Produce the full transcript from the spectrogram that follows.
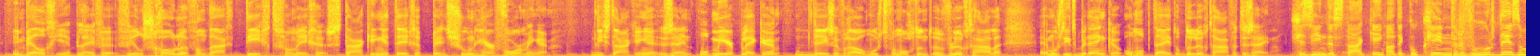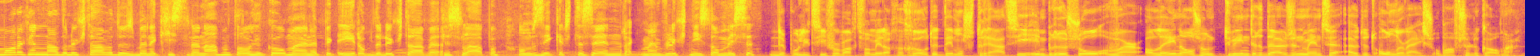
In België blijven veel scholen vandaag dicht vanwege stakingen tegen pensioenhervormingen. Die stakingen zijn op meer plekken. Deze vrouw moest vanochtend een vlucht halen en moest iets bedenken om op tijd op de luchthaven te zijn. Gezien de staking had ik ook geen vervoer deze morgen naar de luchthaven. Dus ben ik gisterenavond al gekomen en heb ik hier op de luchthaven geslapen. Om zeker te zijn dat ik mijn vlucht niet zal missen. De politie verwacht vanmiddag een grote demonstratie in Brussel... waar alleen al zo'n 20.000 mensen uit het onderwijs op af zullen komen.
